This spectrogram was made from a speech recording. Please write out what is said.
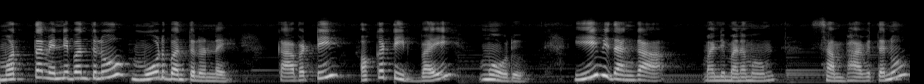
మొత్తం ఎన్ని బంతులు? మూడు బంతులు ఉన్నాయి కాబట్టి ఒకటి బై మూడు. ఈ విధంగా మళ్ళీ మనము సంభావితను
